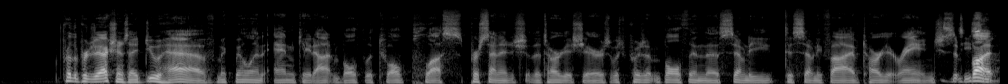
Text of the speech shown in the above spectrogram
For the projections, I do have McMillan and Cade Otton both with 12 plus percentage of the target shares, which puts them both in the 70 to 75 target range. But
